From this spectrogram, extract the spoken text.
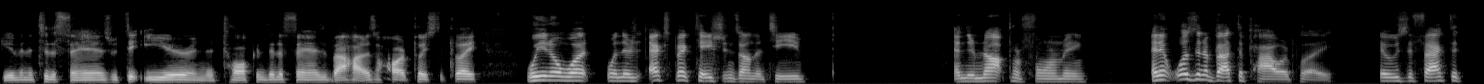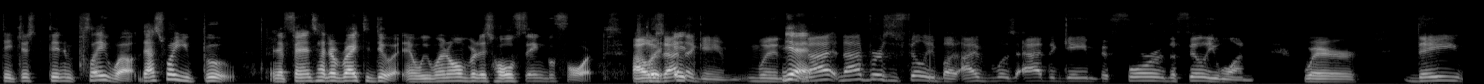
giving it to the fans with the ear and the talking to the fans about how it's a hard place to play. Well, you know what? When there's expectations on the team and they're not performing, and it wasn't about the power play, it was the fact that they just didn't play well. That's why you boo. And the fans had a right to do it. And we went over this whole thing before. I was But at it- the game when Yeah. not not versus Philly, but I was at the game before the Philly one where they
